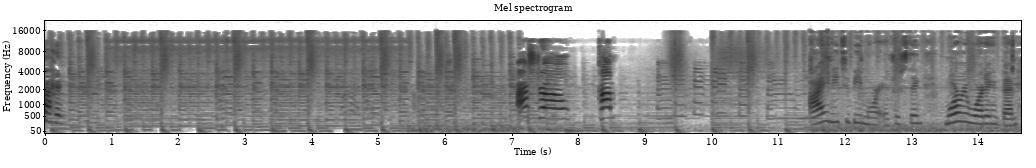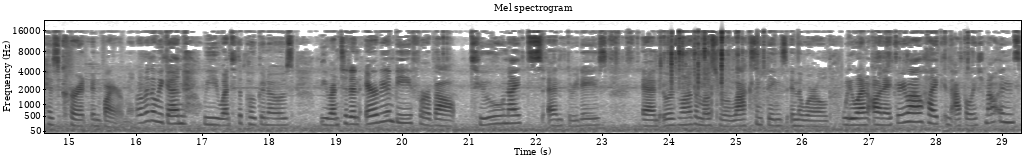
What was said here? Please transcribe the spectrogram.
Hi. Astro, come. I need to be more interesting, more rewarding than his current environment. Over the weekend, we went to the Poconos. We rented an Airbnb for about two nights and three days and it was one of the most relaxing things in the world. We went on a three mile hike in the Appalachian Mountains.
